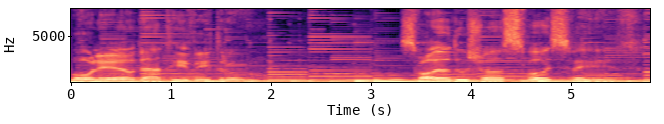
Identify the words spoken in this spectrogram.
bolje je oddati vetru svojo dušo, svoj svet.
